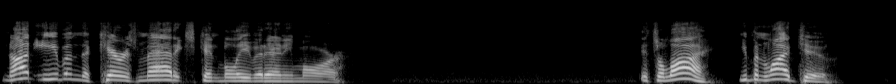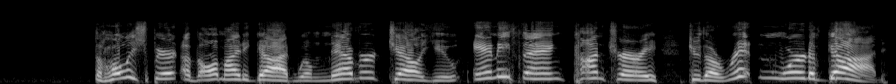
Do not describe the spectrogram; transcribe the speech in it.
not even the charismatics can believe it anymore. It's a lie. You've been lied to. The Holy Spirit of Almighty God will never tell you anything contrary to the written Word of God.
